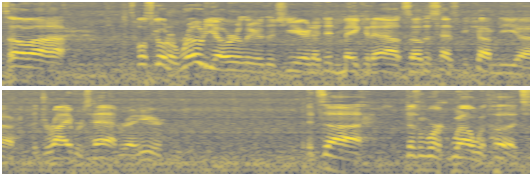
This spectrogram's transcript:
So, uh, supposed to go to a rodeo earlier this year, and I didn't make it out. So this has become the uh, the driver's hat right here. It's uh doesn't work well with hoods,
